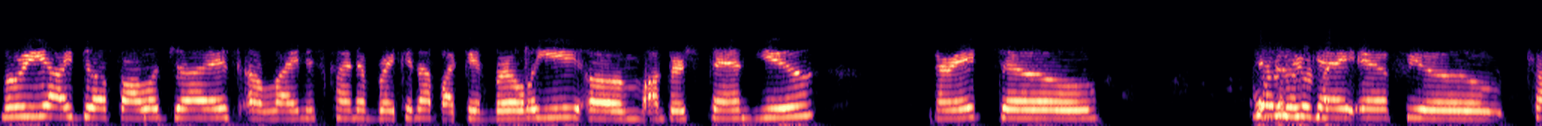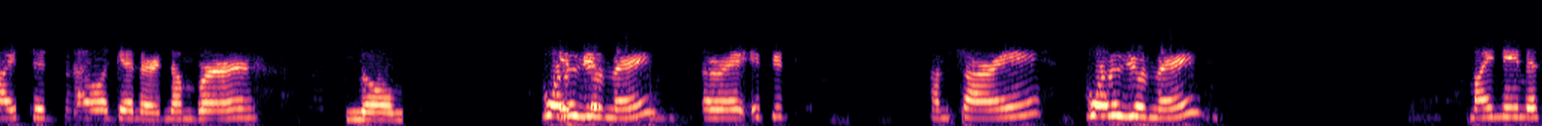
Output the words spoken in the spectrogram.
Maria, I do apologize. Our line is kind of breaking up. I can barely um, understand you. All right. So, is What is it okay if you try to dial again our number? No. What If is you- your name? All right. If you, I'm sorry. What is your name? My name is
